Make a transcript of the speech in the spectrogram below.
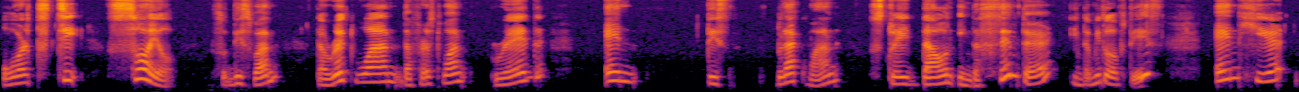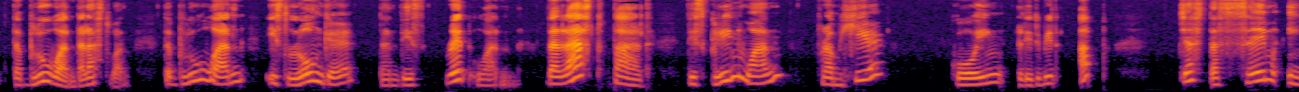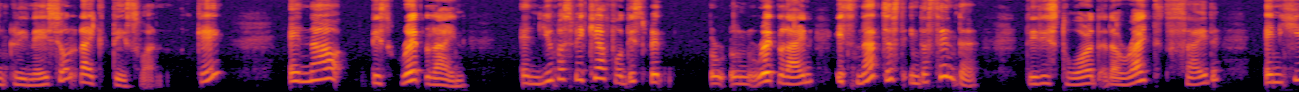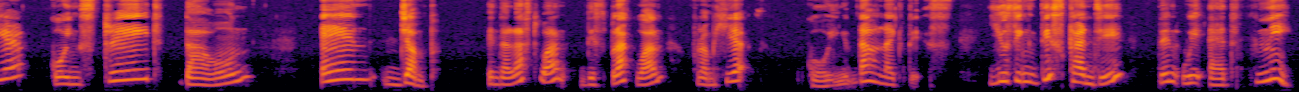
or tsuchi, soil. So this one, the red one, the first one, red, and this black one straight down in the center, in the middle of this. And here, the blue one, the last one. The blue one is longer than this red one. The last part, this green one, from here, going a little bit up, just the same inclination like this one, okay? And now this red line, and you must be careful, this red, red line is not just in the center. This is toward the right side and here going straight down and jump. And the last one, this black one, from here going down like this. Using this kanji, then we add ni.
